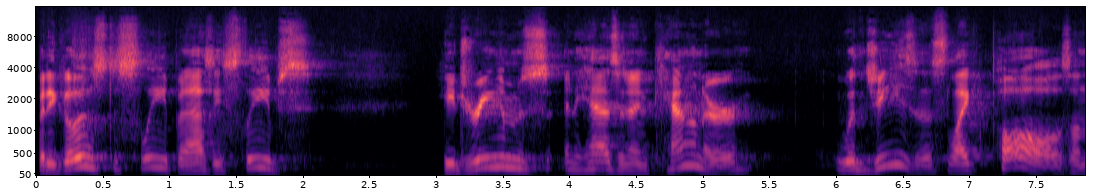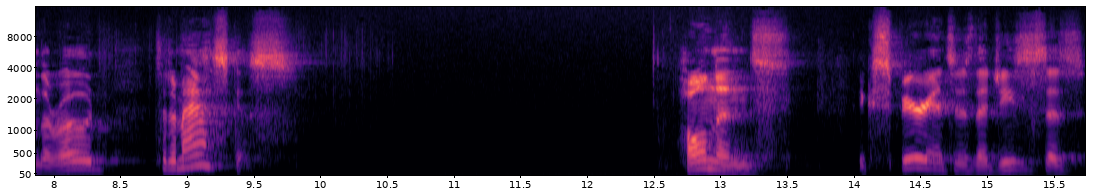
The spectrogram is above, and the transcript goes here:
But he goes to sleep, and as he sleeps, he dreams and he has an encounter with Jesus like Paul's on the road to Damascus. Holman's experiences that Jesus says,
